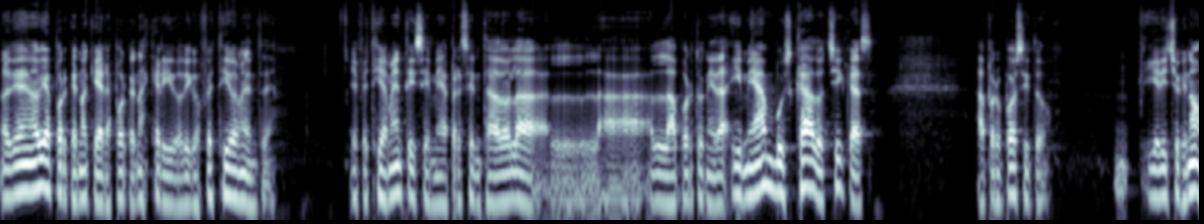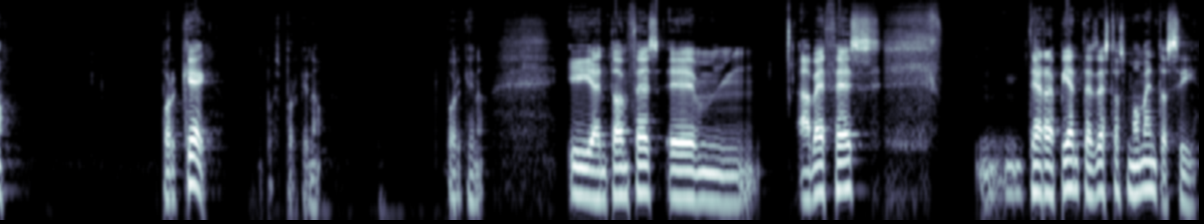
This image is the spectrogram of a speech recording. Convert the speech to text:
No tienes novia porque no quieres, porque no has querido. Digo, efectivamente. Efectivamente, y se me ha presentado la, la, oportunidad. Y me han buscado, chicas, a propósito. Y he dicho que no. ¿Por qué? Pues porque no. ¿Por qué no? Y entonces, em, a veces, ¿te arrepientes de estos momentos? Sí,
